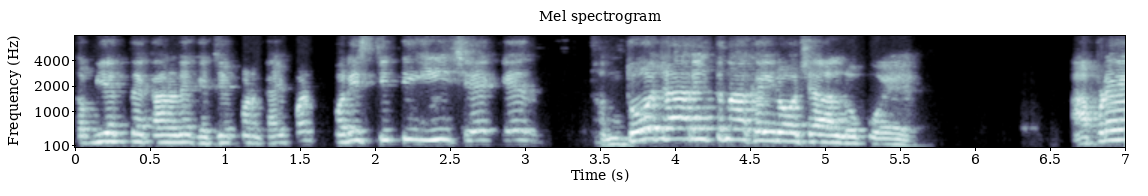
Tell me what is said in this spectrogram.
તબિયતને કારણે કે જે પણ કાંઈ પણ પરિસ્થિતિ એ છે કે ધંધો જ આ રીતના કર્યો છે આ લોકોએ. આપણે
